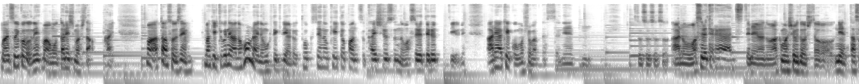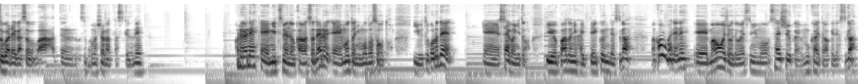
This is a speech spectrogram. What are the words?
まあそういうことをね、まあ思ったりしました。はい。まああとはそうですね、まあ結局ね、あの本来の目的である特製の毛糸パンツ回収するの忘れてるっていうね、あれは結構面白かったですよね。うん。そうそうそうそう。あの、忘れてるっつってね、あの、悪魔修道士とね、黄昏がそう、わーってなるのすごい面白かったですけどね。これがね、え3つ目の感想である、えー元に戻そうというところで、えー最後にというパートに入っていくんですが、まあ、今回でね、えー魔王城でお休みも最終回を迎えたわけですが、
